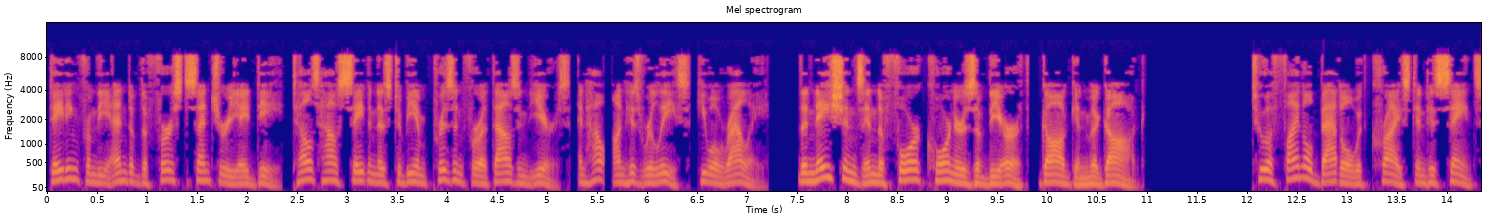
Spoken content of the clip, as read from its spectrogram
dating from the end of the 1st century AD, tells how Satan is to be imprisoned for a thousand years, and how, on his release, he will rally the nations in the four corners of the earth, Gog and Magog, to a final battle with Christ and his saints.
